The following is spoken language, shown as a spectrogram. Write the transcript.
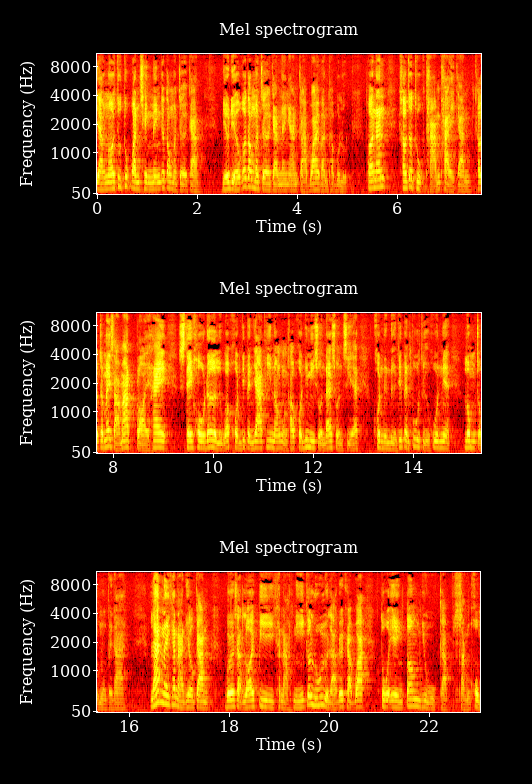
อย่างน้อยทุกๆ วันเชงเม้งก็ต้องมาเจอกัน เดี๋ยวเดี๋ยวก็ต้องมาเจอกันในงานกราบไหว้บรรพบุรุษ เพราะนั้นเขาจะถูกถามไถ่กัน เขาจะไม่สามารถปล่อยให้ stakeholder หรือว่าคนที่เป็นญาติพี่น้องของเขาคนที่มีส่วนได้ส่วนเสีย คนอื่นๆที่เป็นผู้ถือหุ้นเนี่ยล่มจมลงไปได้ และในขณะเดียวกัน บริษัทร้อยปีขนาดนี้ก็รู้อยู่แล้วด้วยครับว่า ตัวเองต้องอยู่กับสังคม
